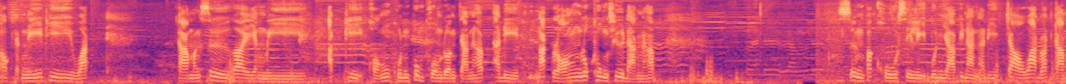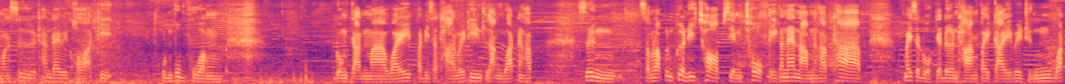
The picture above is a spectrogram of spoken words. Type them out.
นอกจากนี้ที่วัดกลางบางซื่อก็ยังมีอั ฐิของคุณพุ่มพวงดวงจันทร์ครับ อดีตนักร้องลูกทุ่งชื่อดังนะครับ ซึ่งพระครูสิริบุญญาพินันท์อดีตเจ้าวาดวัดกลางบางซื่อท่านได้ไปขออัฐิคุณพุ่มพวงดวงจันทร์มาไว้ประดิษฐานไว้ที่หลังวัดนะครับ ซึ่งสำหรับเพื่อนๆที่ชอบเสียงโชคเองก็แนะนำนะครับ ถ้าไม่สะดวกจะเดินทางไปไกลไปถึงวัด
